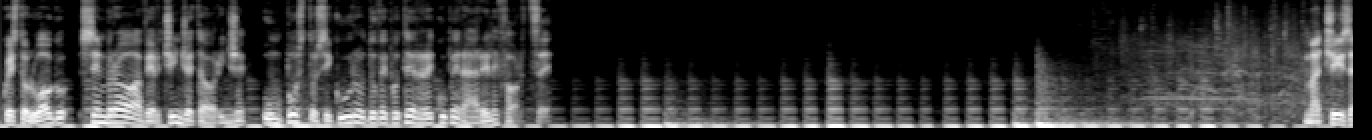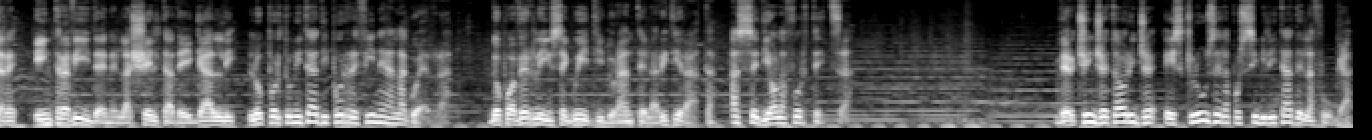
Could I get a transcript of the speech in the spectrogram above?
Questo luogo sembrò a Vercingetorige un posto sicuro dove poter recuperare le forze. Ma Cesare intravide nella scelta dei Galli l'opportunità di porre fine alla guerra. Dopo averli inseguiti durante la ritirata, assediò la fortezza. Vercingetorige escluse la possibilità della fuga,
